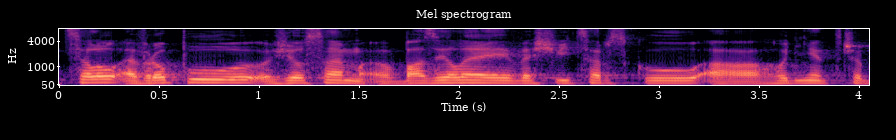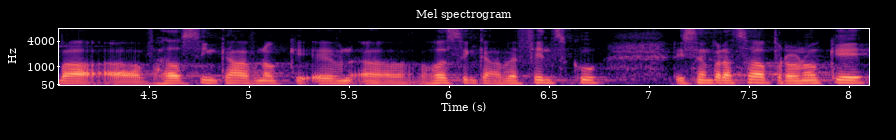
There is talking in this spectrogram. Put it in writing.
celou Evropu, žil jsem v Bazileji, ve Švýcarsku a hodně třeba v Helsinkách, v, v Helsinkách ve Finsku, když jsem pracoval pro Noky,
